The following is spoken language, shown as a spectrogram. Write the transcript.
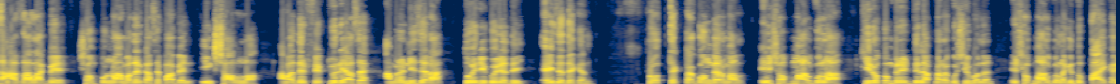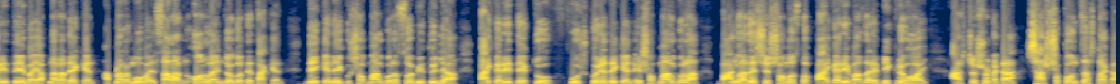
যা যা লাগবে সম্পূর্ণ আমাদের কাছে পাবেন ইনশাল্লাহ আমাদের ফ্যাক্টরি আছে, আমরা নিজেরা তৈরি করে দিই। এই যে দেখেন। প্রত্যেকটা গঙ্গার মাল এইসব মালগুলা কীরকম রেট দিলে আপনারা খুশি বলেন? এই সব মালগুলা কিন্তু পাইকারিতে ভাই আপনারা দেখেন, আপনারা মোবাইল চালান অনলাইন জগতে থাকেন। দেখেন এই সব মালগুলা ছবি তুলিয়া পাইকারিতে একটু পোস্ট করে দেখেন, এই সব মালগুলা বাংলাদেশের সমস্ত পাইকারি বাজারে বিক্রি হয় আটশোশো টাকা, সাতশো পঞ্চাশ টাকা।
